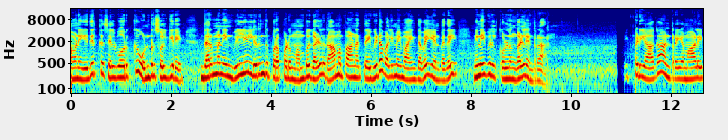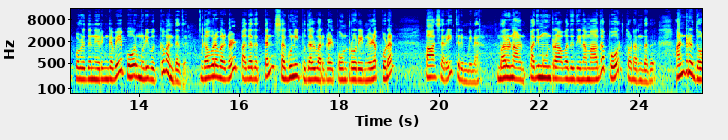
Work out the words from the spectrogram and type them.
அவனை எதிர்க்க செல்வோருக்கு ஒன்று சொல்கிறேன். தர்மனின் வில்லில் இருந்து புறப்படும் அம்புகள் ராமபாணத்தை விட வலிமை வாய்ந்தவை என்பதை நினைவில் கொள்ளுங்கள் என்றார். இப்படியாக அன்றைய மாலை பொழுது நெருங்கவே போர் முடிவுக்கு வந்தது. கௌரவர்கள் பகதத்தன் சகுனி புதல்வர்கள் போன்றோரின் இழப்புடன் பாசறை திரும்பினர். மறுநாள் பதிமூன்றாவது தினமாக போர் தொடர்ந்தது. அன்று தோ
